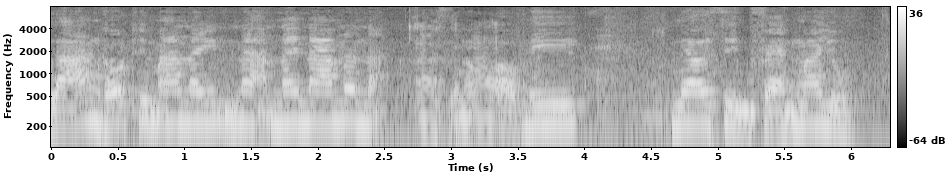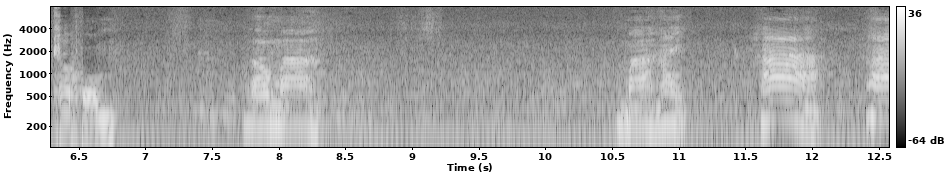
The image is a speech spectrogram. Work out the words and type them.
หลานเขาที่มาในในในนามนั่นน่ะอ่าสแล้วมาก็มีแนวสิ่งแฝงมาอยู่ ครับผม เรามา มาให้ห้าห้า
